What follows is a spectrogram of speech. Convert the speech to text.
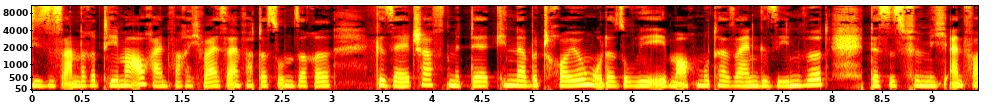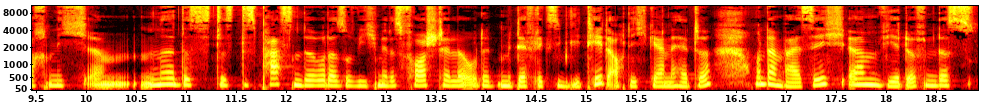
dieses andere Thema auch einfach. Ich weiß einfach, dass unsere Gesellschaft mit der Kinderbetreuung oder so wie eben auch Muttersein gesehen wird, das ist für mich einfach nicht ähm, ne, das, das, das Passende oder so, wie ich mir das vorstelle oder mit der Flexibilität auch, die ich gerne hätte. Und dann weiß ich, ähm, wir dürfen das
